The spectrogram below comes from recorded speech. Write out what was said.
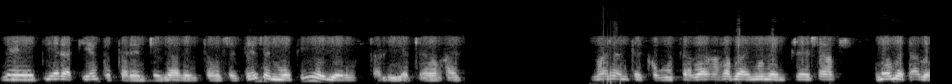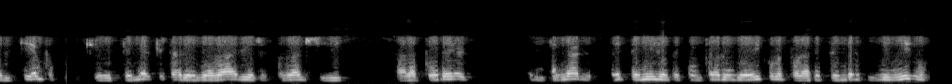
me diera tiempo para entrenar. Entonces ese es el motivo yo salí a trabajar. Más antes como trabajaba en una empresa no me daba el tiempo porque tenía que estar en horarios y para poder entrenar he tenido que comprar un vehículo para depender de mí mismo.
